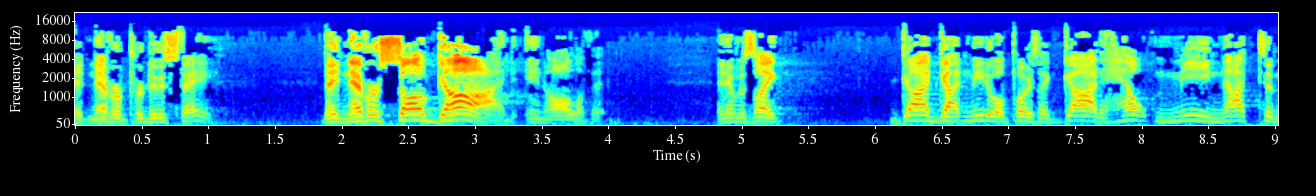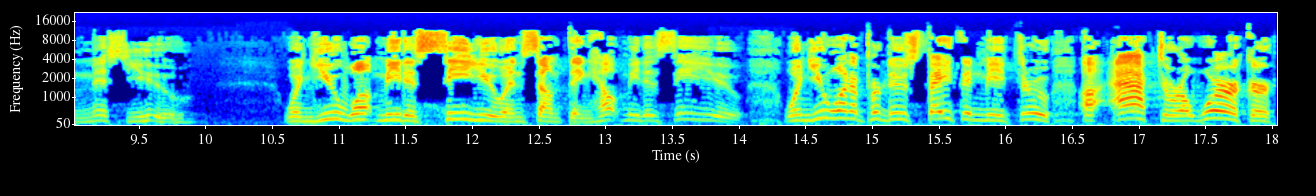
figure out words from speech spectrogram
it never produced faith. They never saw God in all of it. And it was like, God got me to a point, it's like, God, help me not to miss you. When you want me to see you in something, help me to see you. When you want to produce faith in me through an act or a work or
